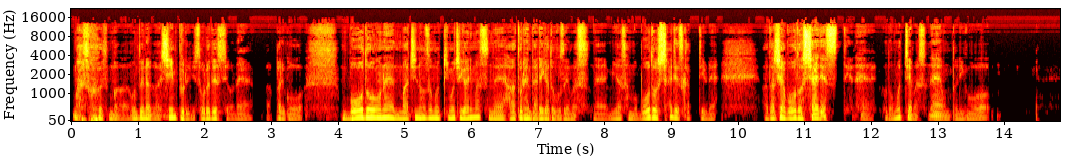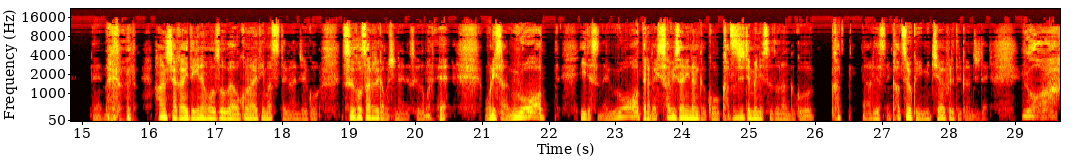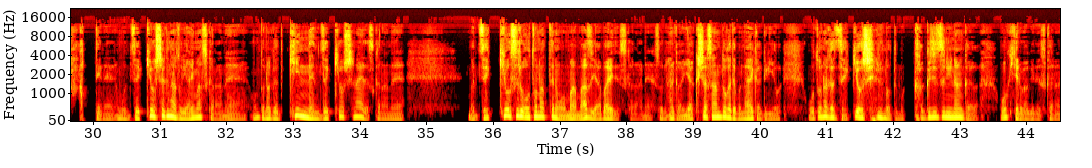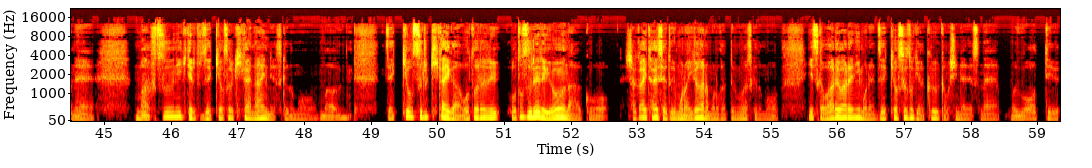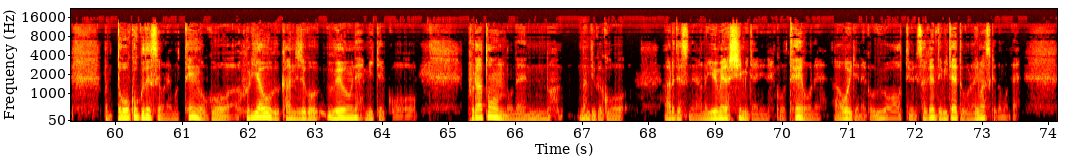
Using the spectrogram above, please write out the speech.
まあそうです。まあ本当になんかシンプルにそれですよね。やっぱりこう、暴動をね、待ち望む気持ちがありますね。ハートレンドありがとうございます。ね、皆さんも暴動したいですかっていうね。私は暴動したいですっていうね、こと思っちゃいますね。本当にこう。ね、反社会的な放送が行われていますって感じで、こう、通報されるかもしれないですけどもね。お兄さん、うおーいいですね。うおーってなんか久々になんかこう、活字で目にするとなんかこう、か、あれですね、活力に満ち溢れてる感じで、うわーってね、もう絶叫したくなるとやりますからね。ほんとなんか近年絶叫してないですからね。まあ、絶叫する大人ってのも、まあ、まずやばいですからね。それなんか役者さんとかでもない限り、大人が絶叫してるのってもう確実になんか起きてるわけですからね。まあ、普通に生きてると絶叫する機会ないんですけども、まあ、絶叫する機会が訪れる、訪れるような、こう、社会体制というものはいかがなものかって思いますけども、いつか我々にもね、絶叫するときが来るかもしれないですね。もう、うおーっていう、まあ、同国ですよね。もう天をこう、振り仰ぐ感じでこう、上をね、見てこう、プラトーンのね、なんていうかこう、あれですね、あの有名な詩みたいにね、こう天をね、仰いでね、こう、うおーっていう風に叫んでみたいところありますけどもね、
